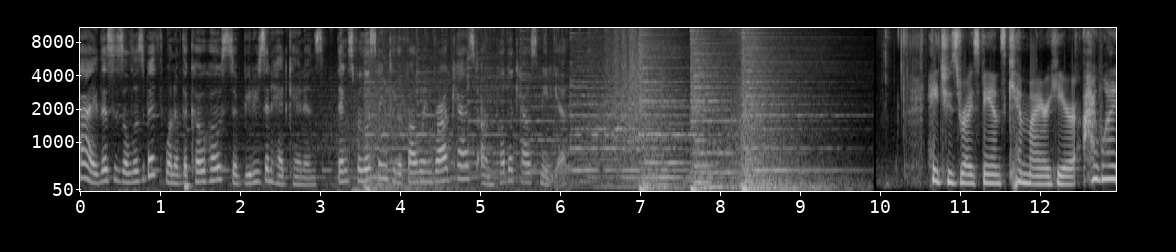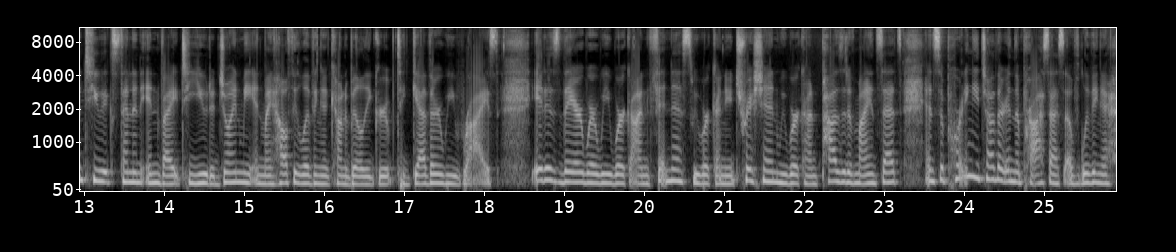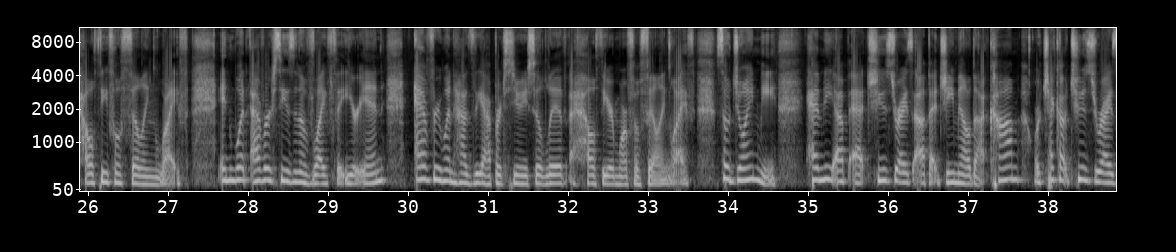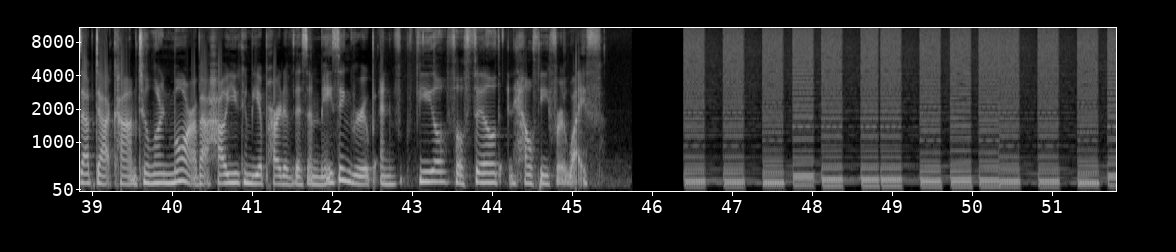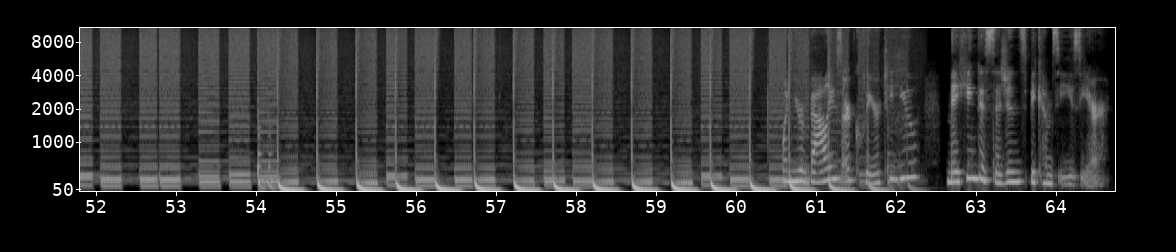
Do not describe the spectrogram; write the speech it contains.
Hi, this is Elizabeth, one of the co hosts of Beauties and Headcanons. Thanks for listening to the following broadcast on Public House Media. Hey, Choose to Rise fans, Kim Meyer here. I wanted to extend an invite to you to join me in my Healthy Living Accountability Group, Together We Rise. It is there where we work on fitness, we work on nutrition, we work on positive mindsets, and supporting each other in the process of living a healthy, fulfilling life. In whatever season of life that you're in, everyone has the opportunity to live a healthier, more fulfilling life. So join me. Head me up at chooseriseup at gmail.com or check out chooseriseup.com to learn more about how you can be a part of this amazing group and feel fulfilled and healthy for life. When your values are clear to you, making decisions becomes easier.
